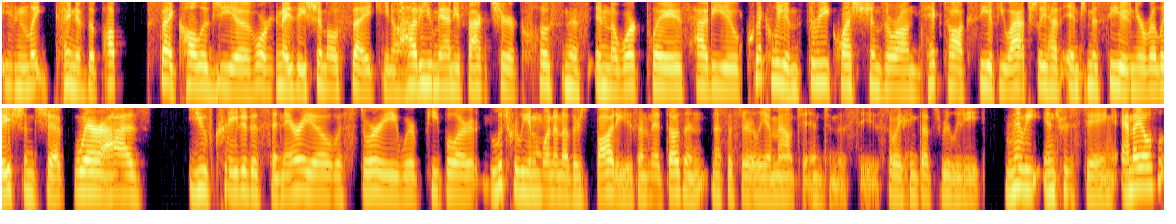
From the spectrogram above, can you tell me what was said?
in like kind of the pop psychology of organizational psych you know how do you manufacture closeness in the workplace how do you quickly in three questions or on tiktok see if you actually have intimacy in your relationship whereas you've created a scenario, a story where people are literally in one another's bodies and it doesn't necessarily amount to intimacy. So I think that's really, really interesting. And I also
